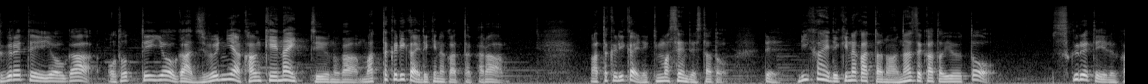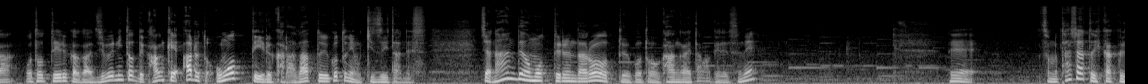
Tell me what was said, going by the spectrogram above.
優れていようが劣っていようが自分には関係ないっていうのが全く理解できなかったから全く理解できませんでしたと。で理解できなかったのはなぜかというと優れているか劣っているかが自分にとって関係あると思っているからだということにも気づいたんです。じゃあなんで思ってるんだろうということを考えたわけですね。でその他者と比較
